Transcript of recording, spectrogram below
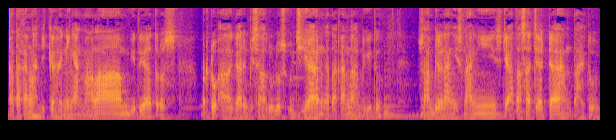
katakanlah di keheningan malam gitu ya, terus berdoa agar bisa lulus ujian katakanlah begitu. Sambil nangis-nangis di atas sajadah entah itu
